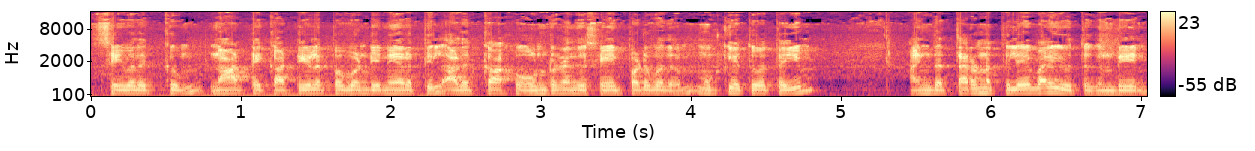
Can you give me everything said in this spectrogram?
செய்வதற்கும் நாட்டை கட்டியெழுப்ப வேண்டிய நேரத்தில் அதற்காக ஒன்றிணைந்து செயற்படுவதும் முக்கியத்துவத்தையும் அந்த தருணத்திலே வலியுறுத்துகின்றேன்.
